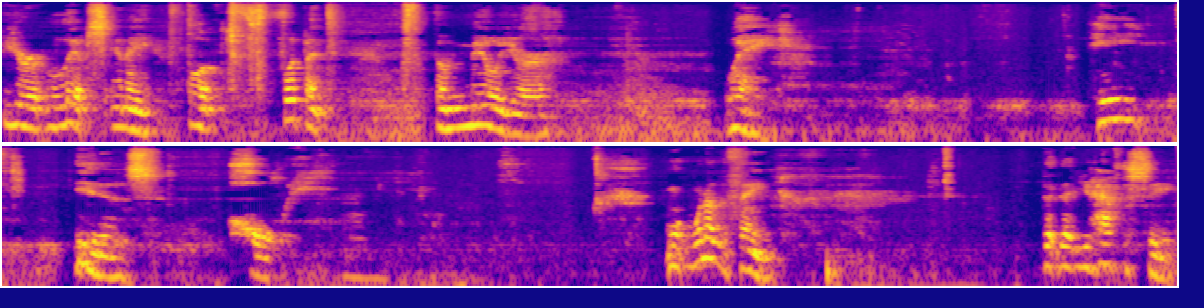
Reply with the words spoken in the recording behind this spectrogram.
your lips in a flippant, familiar way. He is holy. One other thing that, that you have to see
